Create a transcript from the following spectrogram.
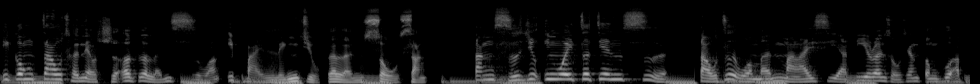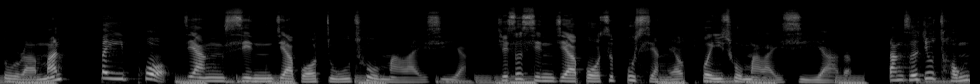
一共造成了十二个人死亡，一百零九个人受伤。当时就因为这件事，导致我们马来西亚第一任首相东姑阿卜拉曼。被迫将新加坡逐出马来西亚。其实新加坡是不想要退出马来西亚的。当时就从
